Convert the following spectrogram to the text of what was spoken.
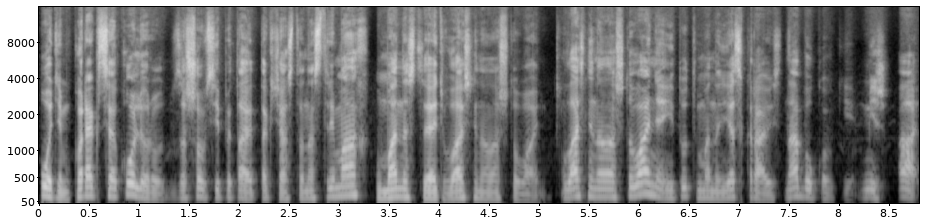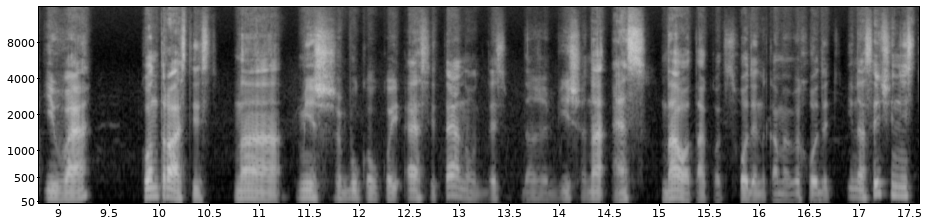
потім корекція кольору. За що всі питають так часто на стрімах. У мене стоять власні налаштування. Власні налаштування, і тут у мене яскравість на буковки між А і В, контрастність на між буковкою S і T, ну десь навіть більше на S, да, отак от сходинками виходить. І насиченість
